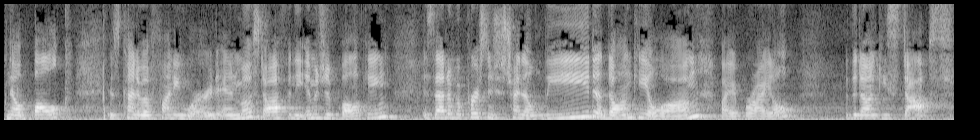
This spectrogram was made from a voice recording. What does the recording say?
Now, balk is kind of a funny word, and most often the image of balking is that of a person who's trying to lead a donkey along by a bridle, but the donkey stops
